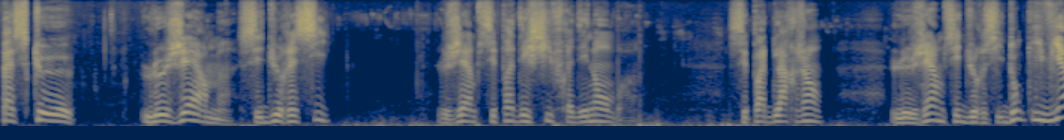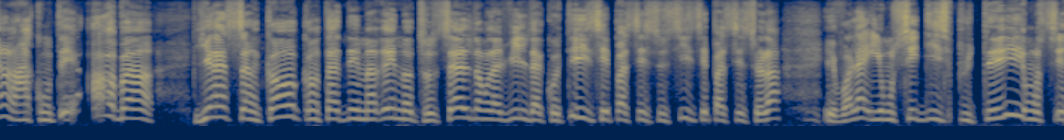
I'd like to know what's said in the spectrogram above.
Parce que le germe, c'est du récit. Le germe, c'est pas des chiffres et des nombres. C'est pas de l'argent. Le germe, c'est du récit. Donc il vient raconter Ah ben, il y a cinq ans, quand a démarré notre sel dans la ville d'à côté, il s'est passé ceci, il s'est passé cela. Et voilà, et on s'est disputé, et on s'est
